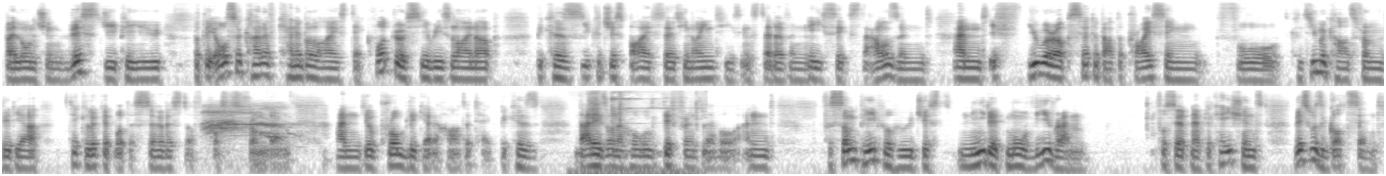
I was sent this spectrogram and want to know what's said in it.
by launching this GPU, but they also kind of cannibalized their Quadro series lineup because you could just buy 3090s instead of an A6000. And if you were upset about the pricing for consumer cards from Nvidia, take a look at what the server stuff costs from them and you'll probably get a heart attack because that is on a whole different level. And for some people who just needed more VRAM for certain applications, this was a godsend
